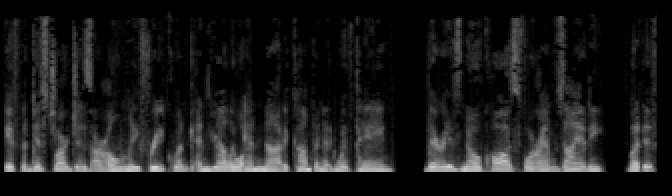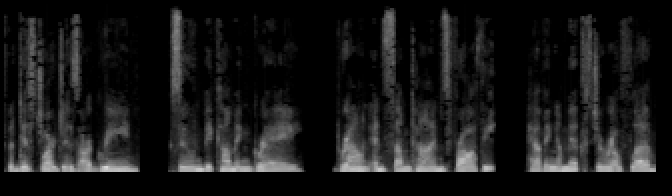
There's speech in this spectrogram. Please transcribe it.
If the discharges are only frequent and yellow and not accompanied with pain, there is no cause for anxiety, but if the discharges are green, soon becoming gray, brown and sometimes frothy, having a mixture of phlegm,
